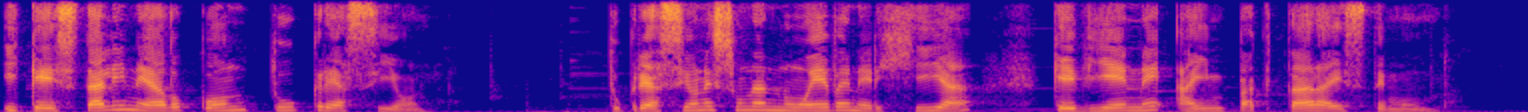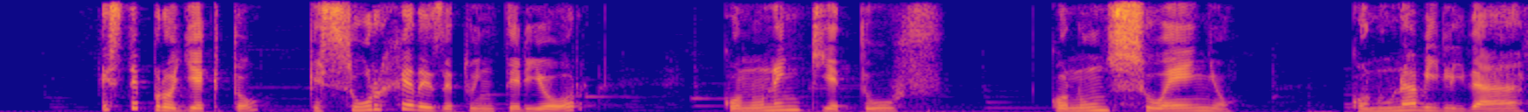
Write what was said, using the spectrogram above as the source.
y que está alineado con tu creación. Tu creación es una nueva energía que viene a impactar a este mundo. Este proyecto que surge desde tu interior con una inquietud, con un sueño, con una habilidad,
